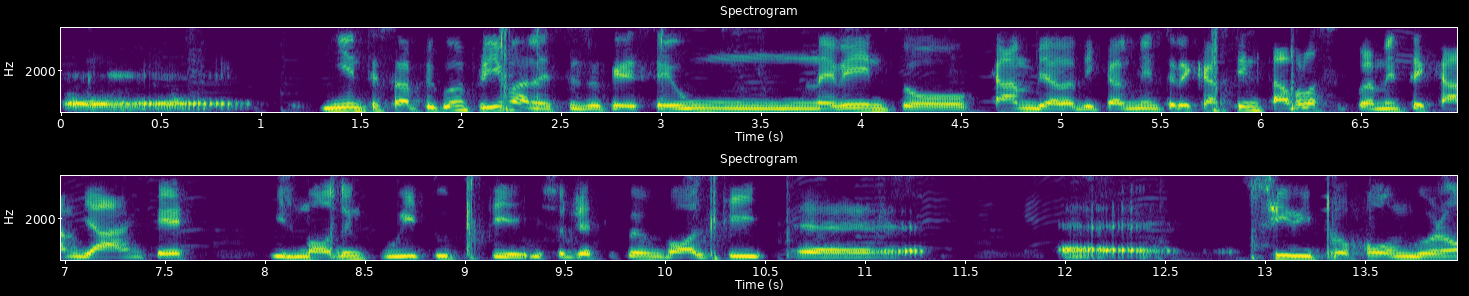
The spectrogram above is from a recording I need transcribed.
eh, niente sarà più come prima, nel senso che se un evento cambia radicalmente le carte in tavola, sicuramente cambia anche il modo in cui tutti i soggetti coinvolti eh, eh, si ripropongono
